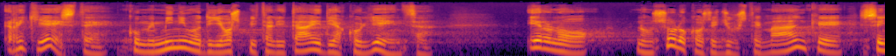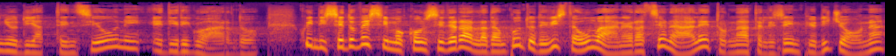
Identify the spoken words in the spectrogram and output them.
richieste come minimo di ospitalità e di accoglienza. Erano non solo cose giuste, ma anche segno di attenzione e di riguardo. Quindi se dovessimo considerarla da un punto di vista umano e razionale, tornate all'esempio di Giona,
